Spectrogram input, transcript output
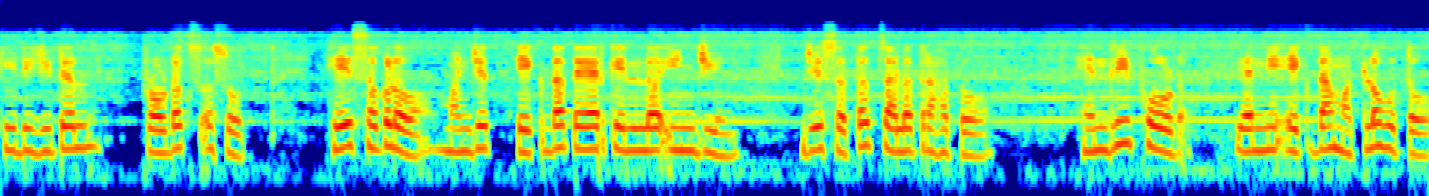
की डिजिटल प्रॉडक्ट्स असोत हे सगळं म्हणजे एकदा तयार केलेलं इंजिन जे सतत चालत राहतं. हेनरी फोर्ड यांनी एकदा म्हटलं होतं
